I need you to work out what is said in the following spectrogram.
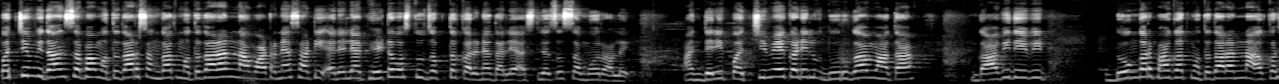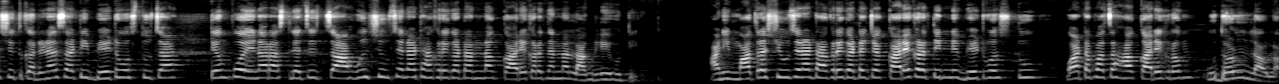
पश्चिम विधानसभा मतदारसंघात मतदारांना वाटण्यासाठी आलेल्या भेटवस्तू जप्त करण्यात आल्या असल्याचं समोर आलंय. अंधेरी पश्चिमेकडील दुर्गा माता गावीदेवी डोंगर भागात मतदारांना आकर्षित करण्यासाठी भेटवस्तूचा टेम्पो येणार असल्याची चाहूल शिवसेना ठाकरे गटांना कार्यकर्त्यांना लागली होती. आणि मात्र शिवसेना ठाकरे गटाच्या कार्यकर्त्यांनी भेटवस्तू वाटपाचा हा कार्यक्रम उधळून लावला.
